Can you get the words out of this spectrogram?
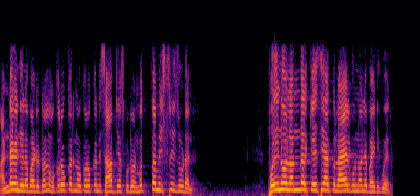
అండగా నిలబడేటోళ్ళని ఒకరొకరిని ఒకరొకరిని సాఫ్ చేసుకుంటాం మొత్తం హిస్టరీ చూడండి. పోయిన వాళ్ళందరూ కేసీఆర్కు లాయల్గా ఉన్న వాళ్ళే బయటికి పోయారు.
